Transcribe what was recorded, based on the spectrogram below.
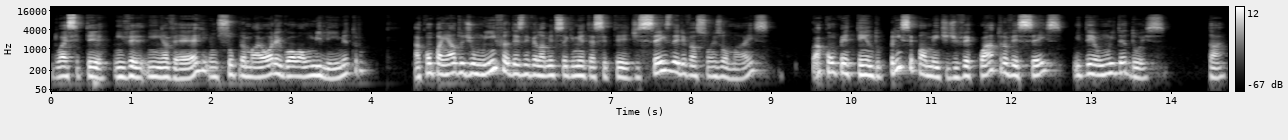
do ST em AVR, um supra maior ou igual a 1 milímetro, acompanhado de um infradesnivelamento do segmento ST de seis derivações ou mais, acometendo principalmente de V4 a V6 e D1 e D2. Tá?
